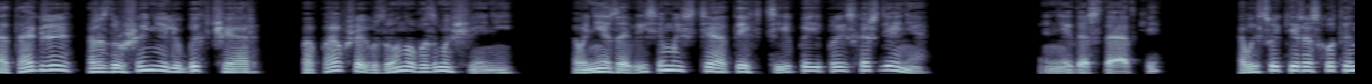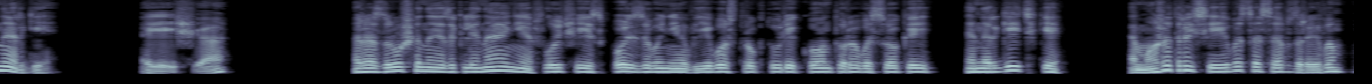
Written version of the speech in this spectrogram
а также разрушения любых чар, попавших в зону возмущений, вне зависимости от их типа и происхождения. Недостатки. Высокий расход энергии. Еще. Разрушенное заклинание в случае использования в его структуре контура высокой энергетики может рассеиваться со взрывом,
